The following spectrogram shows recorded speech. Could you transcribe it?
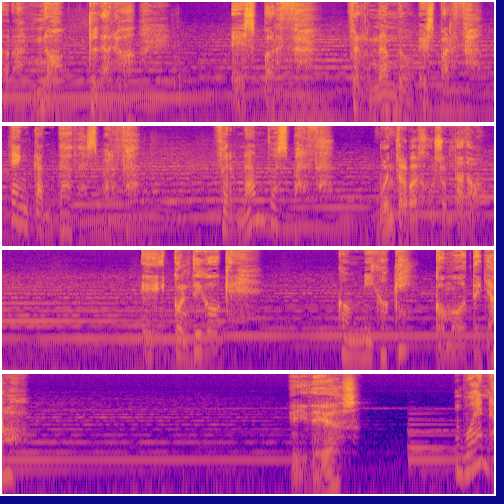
Ah, no, claro. Esparza. Fernando Esparza. Encantada, Esparza. Fernando Esparza. Buen trabajo, soldado. ¿Y contigo qué? ¿Conmigo qué? ¿Cómo te llamo? ¿Ideas? Bueno.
